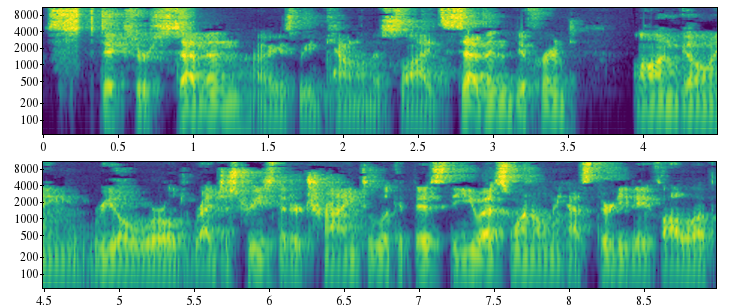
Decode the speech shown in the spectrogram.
six or seven, I guess we can count on this slide, seven different ongoing real world registries that are trying to look at this. The US one only has 30 day follow up.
